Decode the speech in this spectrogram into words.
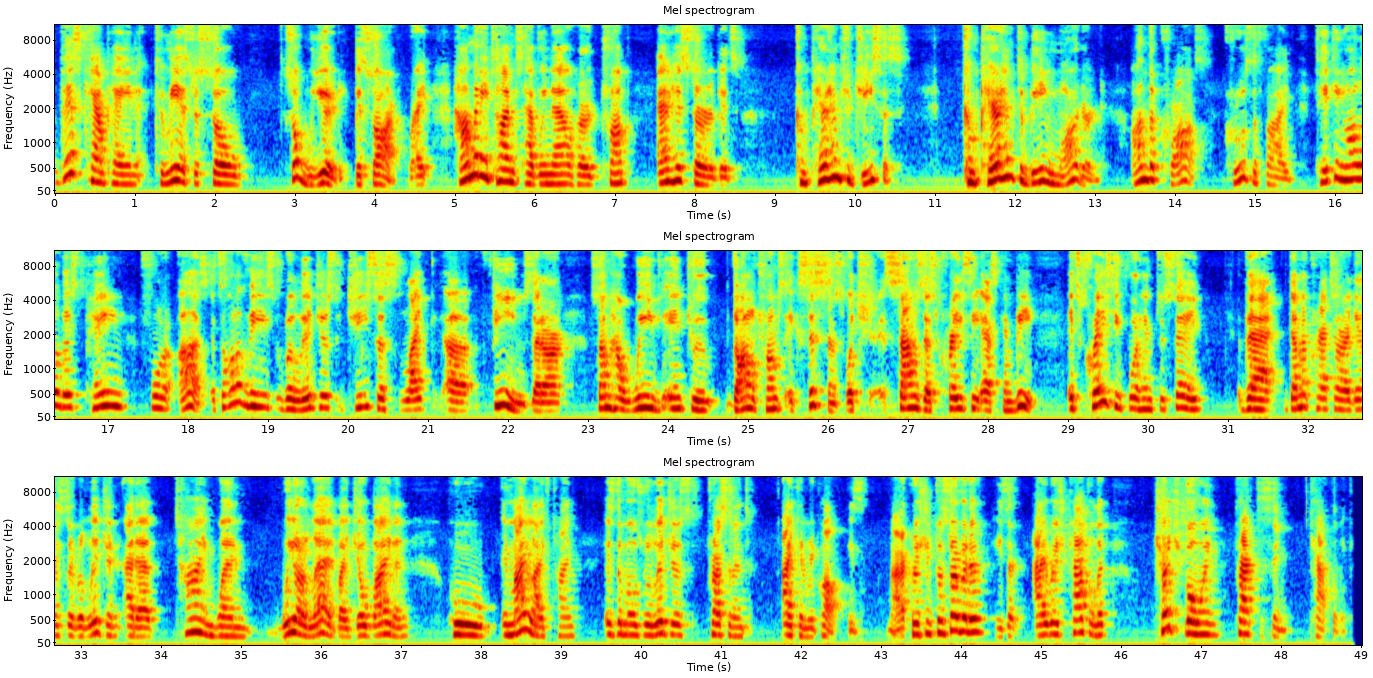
this campaign to me is just so so weird, bizarre, right? How many times have we now heard Trump and his surrogates compare him to Jesus, compare him to being martyred on the cross, crucified, taking all of this pain for us? It's all of these religious Jesus like uh, themes that are somehow weaved into Donald Trump's existence, which sounds as crazy as can be. It's crazy for him to say that Democrats are against the religion at a time when we are led by Joe Biden, who, in my lifetime, is the most religious president I can recall. He's not a Christian conservative, he's an Irish Catholic, church going, practicing Catholic.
